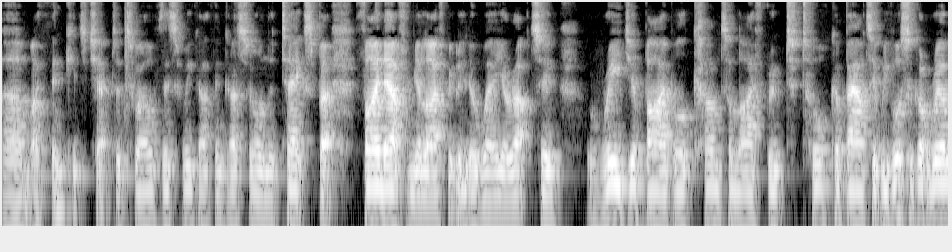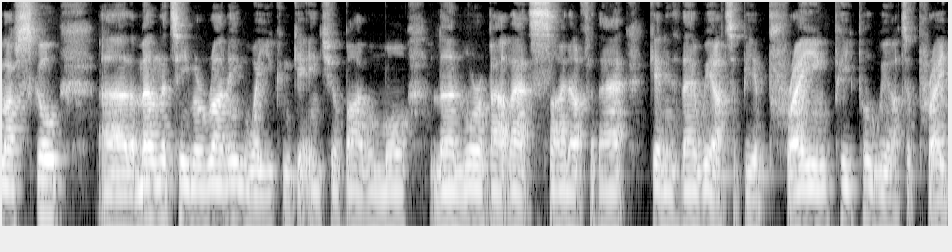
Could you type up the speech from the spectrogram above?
Um, I think it's chapter 12 this week, I think I saw on the text. But find out from your life group leader where you're up to. Read your Bible, come to life group to talk about it. We've also got Real Life School uh, that Mel and the team are running where you can get into your Bible more, learn more about that, sign up for that, get into there. We are to be a praying people, we are to pray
